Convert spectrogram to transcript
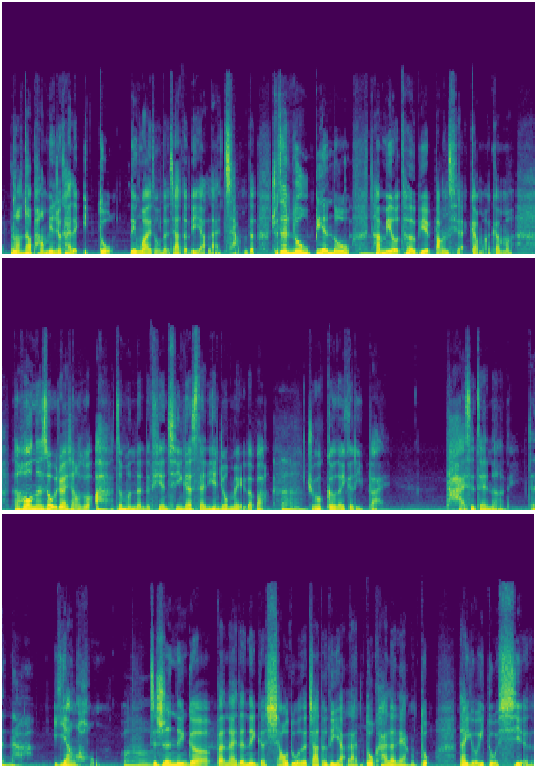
然后它旁边就开了一朵另外一种的加德利亚兰长的，就在路边哦，它没有特别绑起来干嘛干嘛。然后那时候我就在想说啊，这么冷的天气，应该三天就没了吧？嗯，结果隔了一个礼拜，它还是在那里，真的、啊、一样红。嗯，只是那个本来的那个小朵的加德利亚兰多开了两朵，那有一朵谢了。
